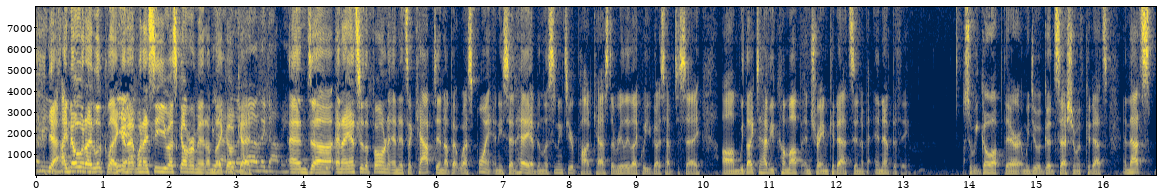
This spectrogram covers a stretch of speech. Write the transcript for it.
I mean, yeah, I know what I look like, Yeah. and I, when I see U.S. government, I'm Yeah, like, they're like, okay, "Oh, they got me." And uh, and I answer the phone, and it's a captain up at West Point, and he said, "Hey, I've been listening to your podcast. I really like what you guys have to say. Um, we'd like to have you come up and train cadets in in empathy." So we go up there and we do a good session with cadets, and that's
